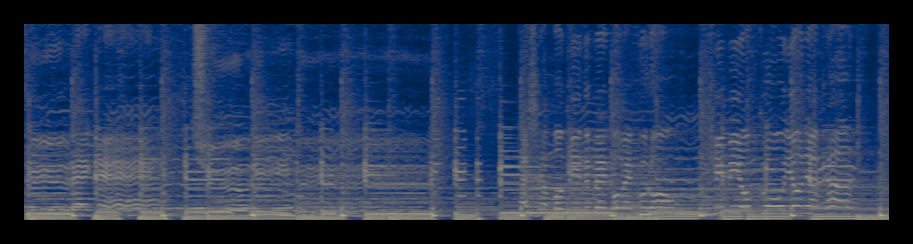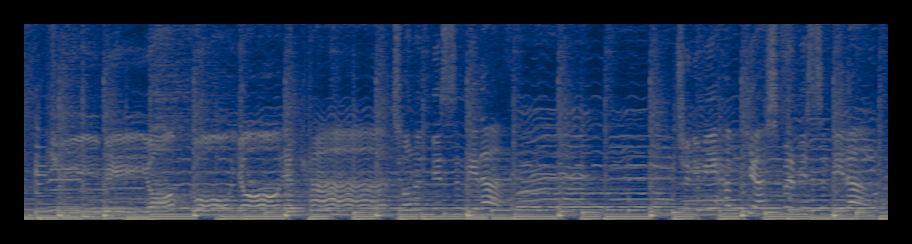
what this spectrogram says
들에게 주님을 다시 한번 믿음의 고백으로 힘이 없고 연약한 힘이 없고 연약한 저는 믿습니다 주님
